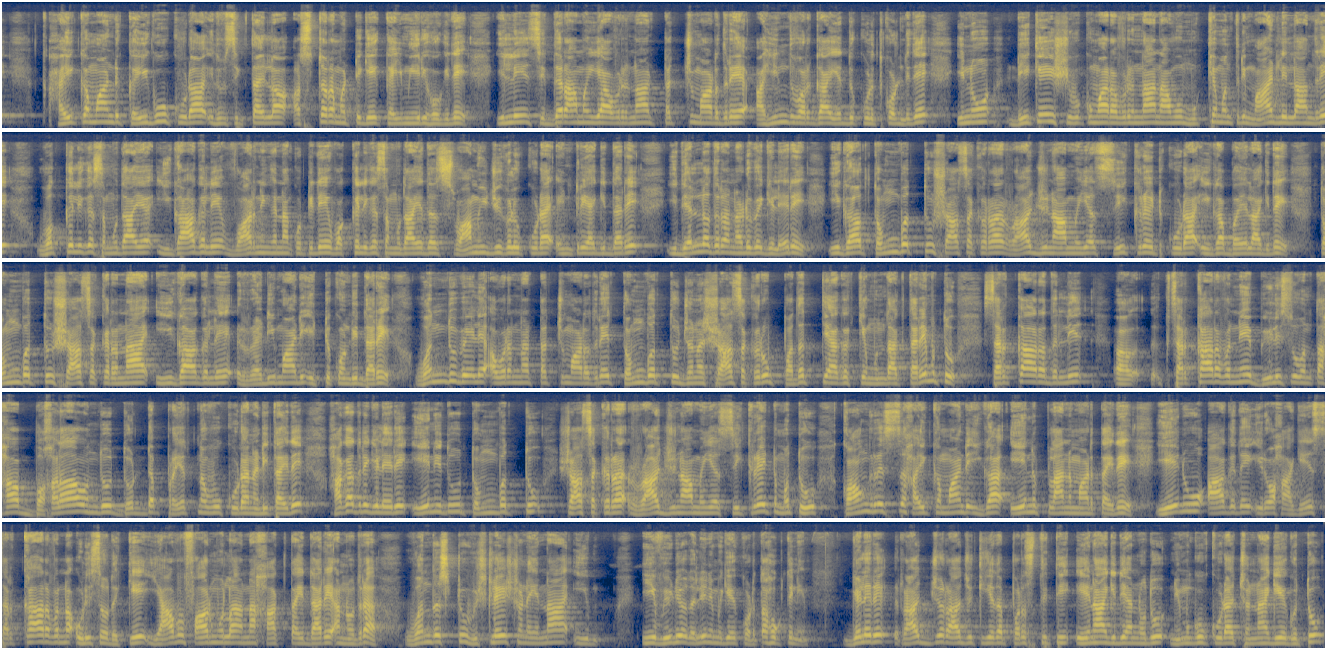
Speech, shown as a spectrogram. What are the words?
ಹೈಕಮಾಂಡ್ ಕೈಗೂ ಕೂಡ ಇದು ಸಿಗ್ತಾ ಇಲ್ಲ. ಅಷ್ಟರ ಮಟ್ಟಿಗೆ ಕೈಮೀರಿ ಹೋಗಿದೆ. ಇಲ್ಲಿ ಸಿದ್ದರಾಮಯ್ಯ ಅವರನ್ನ ಟಚ್ ಮಾಡಿದ್ರೆ ಅಹಿಂದ್ ವರ್ಗ ಎದ್ದು ಕುಳಿತುಕೊಂಡಿದೆ. ಇನ್ನು ಡಿ ಕೆ ಶಿವಕುಮಾರ್ ಅವರನ್ನು ನಾವು ಮುಖ್ಯಮಂತ್ರಿ ಮಾಡಲಿಲ್ಲ ಅಂದರೆ ಒಕ್ಕಲಿಗ ಸಮುದಾಯ ಈಗಾಗಲೇ ವಾರ್ನಿಂಗನ್ನು ಕೊಟ್ಟಿದೆ. ಒಕ್ಕಲಿಗ ಸಮುದಾಯದ ಸ್ವಾಮೀಜಿಗಳು ಕೂಡ ಎಂಟ್ರಿ ಆಗಿದ್ದಾರೆ. ಇದೆಲ್ಲದರ ನಡುವೆ ಗೆಳೆಯರೆ, ಈಗ ತೊಂಬತ್ತು ಶಾಸಕರ ರಾಜೀನಾಮೆಯ ಸೀಕ್ರೆಟ್ ಕೂಡ ಈಗ ಬಯಲಾಗಿದೆ. ತೊಂಬತ್ತು ಶಾಸಕರನ್ನು ಈಗಾಗಲೇ ರೆಡಿ ಮಾಡಿ ಇಟ್ಟುಕೊಂಡಿದ್ದಾರೆ. ಒಂದು ವೇಳೆ ಅವರನ್ನು ಟಚ್ ಮಾಡಿದ್ರೆ ತೊಂಬತ್ತು ಜನ ಶಾಸಕರು ಪದತ್ಯಾಗಕ್ಕೆ ಮುಂದಾಗ್ತಾರೆ ಮತ್ತು ಸರ್ಕಾರದಲ್ಲಿ ಸರ್ಕಾರವನ್ನೇ ಬೀಳಿಸುವಂತಹ ಬಹಳ ಒಂದು ದೊಡ್ಡ ಪ್ರಯತ್ನವೂ ಕೂಡ ನಡೀತಾ ಇದೆ. ಹಾಗಾದರೆ ಗೆಳೆಯರೆ, ಏನಿದು ತೊಂಬತ್ತು ಶಾಸಕರ ರಾಜೀನಾಮೆಯ ಸೀಕ್ರೆಟ್ ಮತ್ತು ಕಾಂಗ್ರೆಸ್ ಹೈಕಮಾಂಡ್ ಈಗ ಏನು ಪ್ಲಾನ್ ಮಾಡ್ತಾ ಇದೆ? ಏನೂ ಆಗದೆ ಇರೋ ಹಾಗೆ ಸರ್ಕಾರವನ್ನು ಉಳಿಸೋದಕ್ಕೆ ಯಾವ ಫಾರ್ಮುಲಾನ ಹಾಕ್ತಾ ಇದ್ದಾರೆ ಅನ್ನೋದರ ಒಂದಷ್ಟು ವಿಶ್ಲೇಷಣೆಯನ್ನು ಈ ಈ ವಿಡಿಯೋದಲ್ಲಿ ನಿಮಗೆ ಕೊಡ್ತಾ ಹೋಗ್ತೀನಿ. ಗೆಳೆಯರೆ ರಾಜ್ಯ ರಾಜಕೀಯದ ಪರಿಸ್ಥಿತಿ ಏನಾಗಿದೆ ಅನ್ನೋದು ನಿಮಗೂ ಕೂಡ ಚೆನ್ನಾಗಿಯೇ ಗೊತ್ತು.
